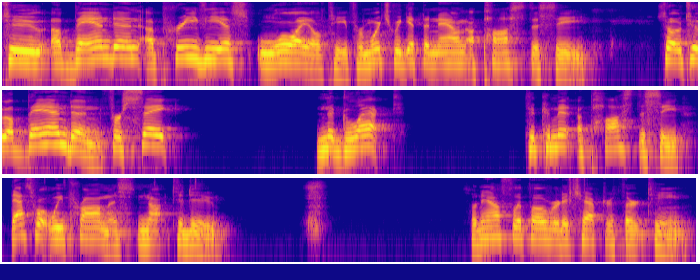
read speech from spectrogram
to abandon a previous loyalty, from which we get the noun apostasy. So to abandon, forsake, neglect, to commit apostasy, that's what we promise not to do. So now flip over to chapter 13.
